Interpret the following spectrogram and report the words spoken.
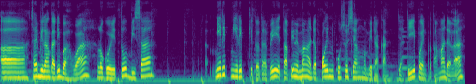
uh, saya bilang tadi bahwa logo itu bisa mirip-mirip gitu tapi tapi memang ada poin khusus yang membedakan. Jadi poin pertama adalah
